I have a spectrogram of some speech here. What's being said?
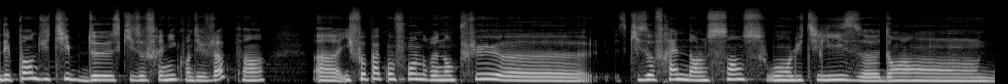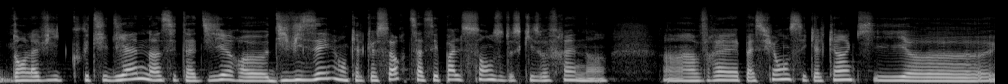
dépend du type de schizophrénie qu'on développe. hein. Il faut pas confondre non plus schizophrène dans le sens où on l'utilise dans dans la vie quotidienne, c'est-à-dire euh, divisé en quelque sorte. Ça, c'est pas le sens de schizophrène. hein. Un vrai patient, c'est quelqu'un qui euh,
